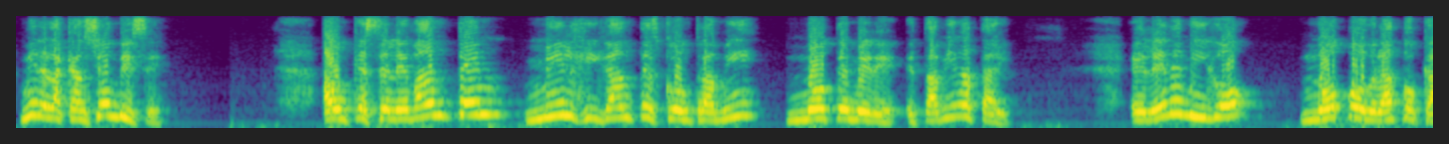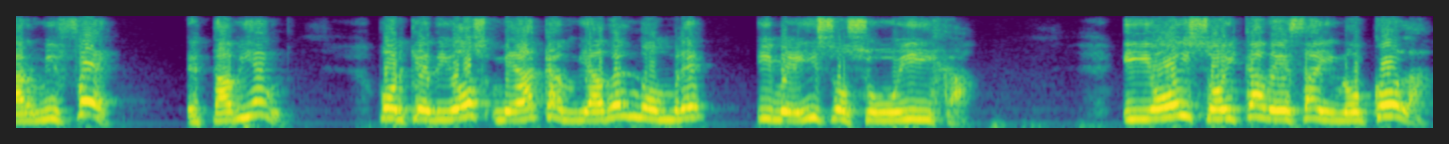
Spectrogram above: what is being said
Mire, la canción dice, aunque se levanten mil gigantes contra mí, no temeré. Está bien hasta ahí. El enemigo no podrá tocar mi fe. Está bien porque Dios me ha cambiado el nombre y me hizo su hija. Y hoy soy cabeza y no cola.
